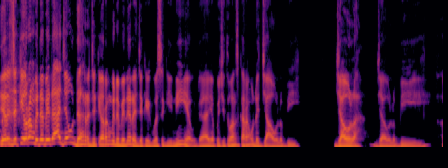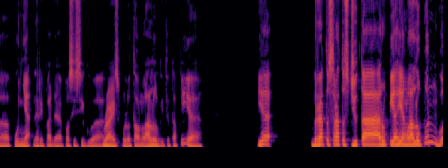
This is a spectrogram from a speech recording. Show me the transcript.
Ya rezeki orang beda-beda aja udah. Rezeki orang beda-beda. Rezeki gue segini ya udah. Ya puji Tuhan sekarang udah jauh lebih. Jauh lah. Jauh lebih eh, punya daripada posisi gue Right. 10 tahun lalu gitu. Tapi ya. Ya beratus-ratus juta rupiah yang lalu pun gue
